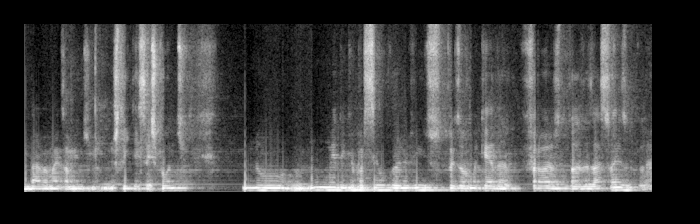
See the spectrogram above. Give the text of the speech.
andava mais ou menos nos 36 pontos. No, no, momento em que apareceu o coronavírus, depois houve uma queda feroz de todas as ações. A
